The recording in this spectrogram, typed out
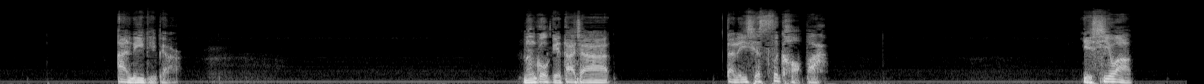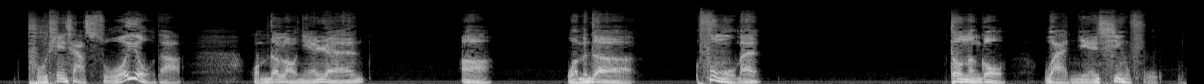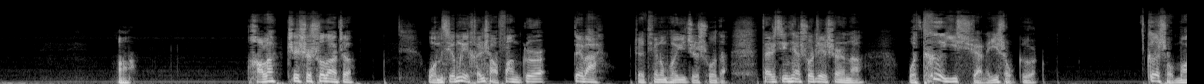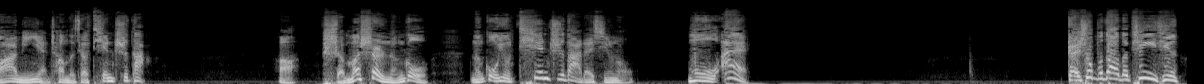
案例里边，能够给大家带来一些思考吧。也希望普天下所有的我们的老年人啊，我们的父母们都能够晚年幸福。好了，这事说到这，我们节目里很少放歌，对吧？这听众朋友一直说的。但是今天说这事儿呢，我特意选了一首歌，歌手毛阿敏演唱的，叫《天之大》。啊，什么事儿能够能够用“天之大”来形容？母爱，感受不到的听一听。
